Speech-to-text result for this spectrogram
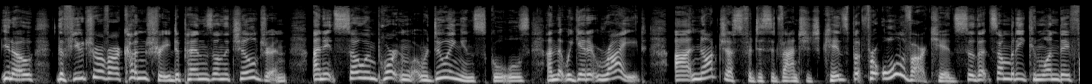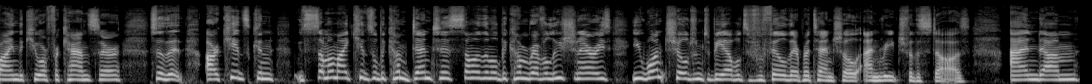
You know, the future of our country depends on the children. And it's so important what we're doing in schools and that we get it right. Uh, not just for disadvantaged kids, but for all of our kids so that somebody can one day find the cure for cancer, so that our kids can, some of my kids will become dentists, some of them will become revolutionaries. You want children to be able to fulfill their potential and reach for the stars. And, um,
